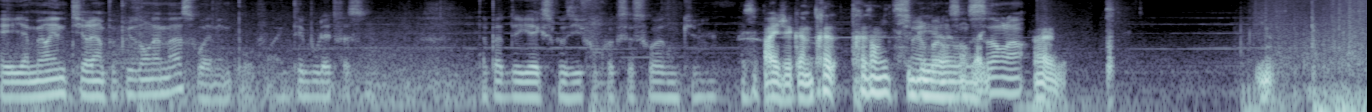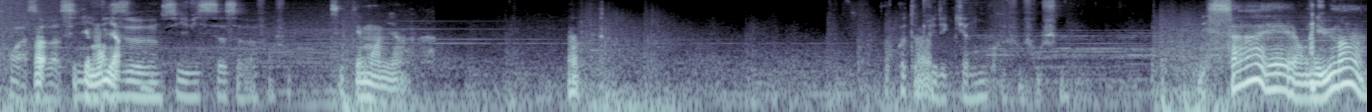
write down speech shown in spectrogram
Et il y a moyen de tirer un peu plus dans la masse? Ouais, même pour. Avec tes boulettes, de toute façon. T'as pas de dégâts explosifs ou quoi que ce soit, donc. C'est pareil, j'ai quand même très, très envie de cibler. Euh, sort là. Ouais. Ouais, ça va. S'il moins bien. Euh, vise ça, ça va, franchement. C'était moins bien. Hop. Pourquoi t'as pris des canons, quoi, franchement Mais ça, eh, on est humain.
